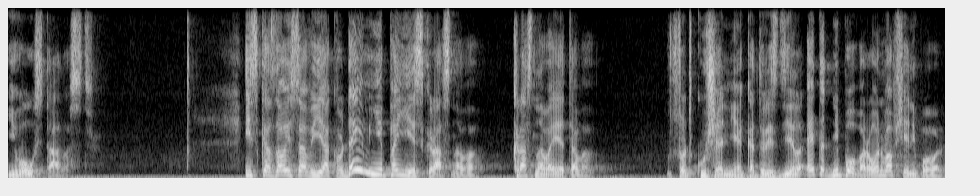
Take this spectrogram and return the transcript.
Его усталость. И сказал Исав Яков, дай мне поесть красного, красного этого, тот кушание, который сделал. Этот не повар, он вообще не повар.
